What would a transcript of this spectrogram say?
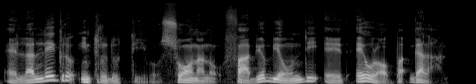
È l'allegro introduttivo. Suonano Fabio Biondi ed Europa Galante.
